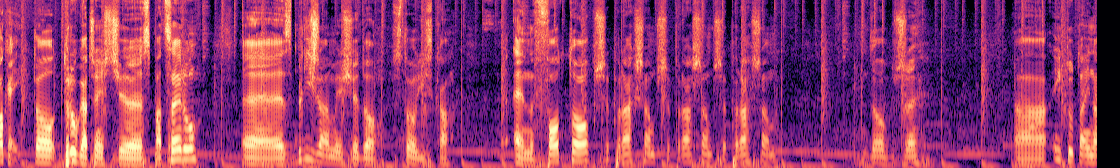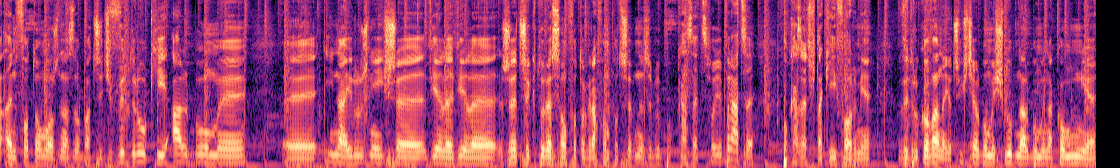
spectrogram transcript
Okej, to druga część e, spaceru. E, zbliżamy się do stoiska N-Foto. Przepraszam, przepraszam, przepraszam. Dobrze. I tutaj na N-Foto można zobaczyć wydruki, albumy e, i najróżniejsze, wiele, wiele rzeczy, które są fotografom potrzebne, żeby pokazać swoje prace, pokazać w takiej formie wydrukowanej. Oczywiście albumy ślubne, albumy na komunię, e,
